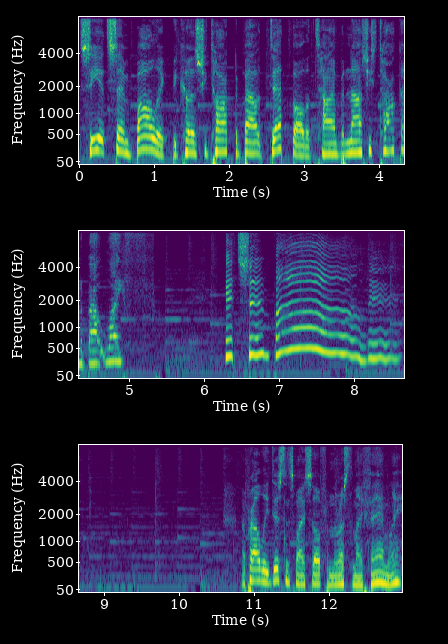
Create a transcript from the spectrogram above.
See, it's symbolic because she talked about death all the time, but now she's talking about life. It's symbolic. I probably distanced myself from the rest of my family.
